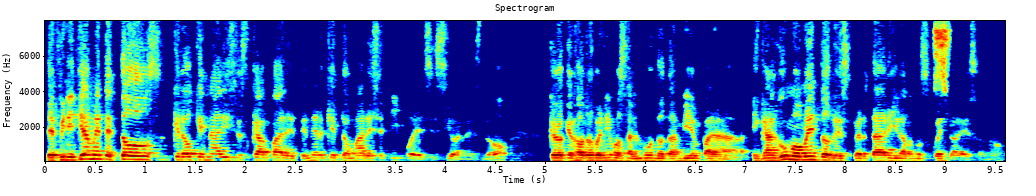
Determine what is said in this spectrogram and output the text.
definitivamente todos, creo que nadie se escapa de tener que tomar ese tipo de decisiones, ¿no? Creo que nosotros venimos al mundo también para en algún momento despertar y darnos cuenta de eso, ¿no?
